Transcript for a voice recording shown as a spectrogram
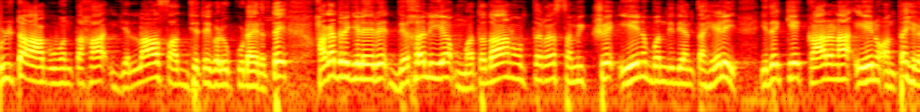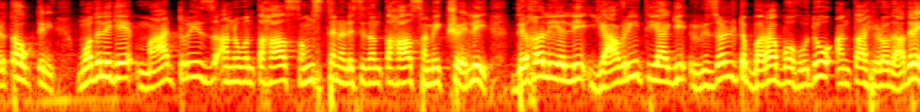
ಉಲ್ಟಾ ಆಗುವಂತಹ ಎಲ್ಲ ಸಾಧ್ಯತೆಗಳು ಕೂಡ ಇರುತ್ತೆ. ಹಾಗಾದರೆ ಗೆಳೆಯರೆ, ದೆಹಲಿಯ ಮತದಾನೋತ್ತರ ಸಮೀಕ್ಷೆ ಏನು ಬಂದಿದೆ ಅಂತ ಹೇಳಿ, ಇದಕ್ಕೆ ಕಾರಣ ಏನು ಅಂತ ಹೇಳ್ತಾ ಹೋಗ್ತೀನಿ. ಮೊದಲಿಗೆ ಮ್ಯಾಟ್ರೀಸ್ ಅನ್ನುವಂತಹ ಸಂಸ್ಥೆ ನಡೆಸಿದಂತಹ ಸಮೀಕ್ಷೆಯಲ್ಲಿ ದೆಹಲಿಯಲ್ಲಿ ಯಾವ ರೀತಿಯಾಗಿ ರಿಸಲ್ಟ್ ಬರಬಹುದು ಅಂತ ಹೇಳೋದಾದರೆ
